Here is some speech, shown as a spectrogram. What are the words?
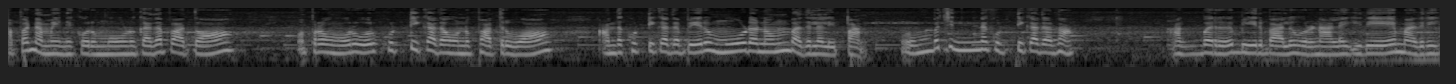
அப்போ நம்ம இன்றைக்கி ஒரு மூணு கதை பார்த்தோம். அப்புறம் ஒரு ஒரு குட்டி கதை ஒன்று பார்த்துருவோம். அந்த குட்டி கதை பேர் மூடனும் பதிலளிப்பான். ரொம்ப சின்ன குட்டி கதை தான். அக்பர் பீர்பாலு ஒரு நாள் இதே மாதிரி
